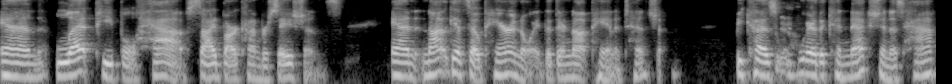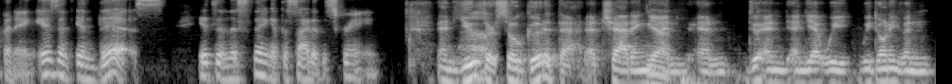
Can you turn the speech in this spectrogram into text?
and let people have sidebar conversations and not get so paranoid that they're not paying attention because yeah. where the connection is happening isn't in this it's in this thing at the side of the screen and youth um, are so good at that at chatting yeah. and and do and and yet we we don't even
